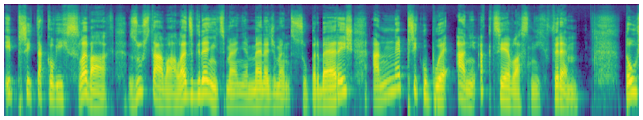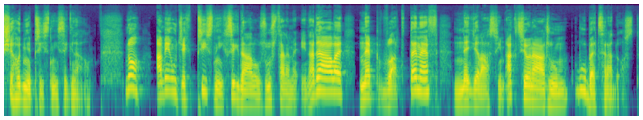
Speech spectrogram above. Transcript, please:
I při takových slevách zůstává let kde nicméně management super bearish a nepřikupuje ani akcie vlastních firm. To už je hodně přísný signál. No a my u těch přísných signálů zůstaneme i nadále, neb Vlad Tenev nedělá svým akcionářům vůbec radost.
